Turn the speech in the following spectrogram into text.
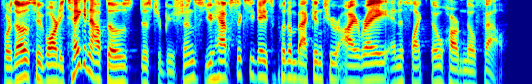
For those who've already taken out those distributions, you have 60 days to put them back into your IRA, and it's like no harm, no foul.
